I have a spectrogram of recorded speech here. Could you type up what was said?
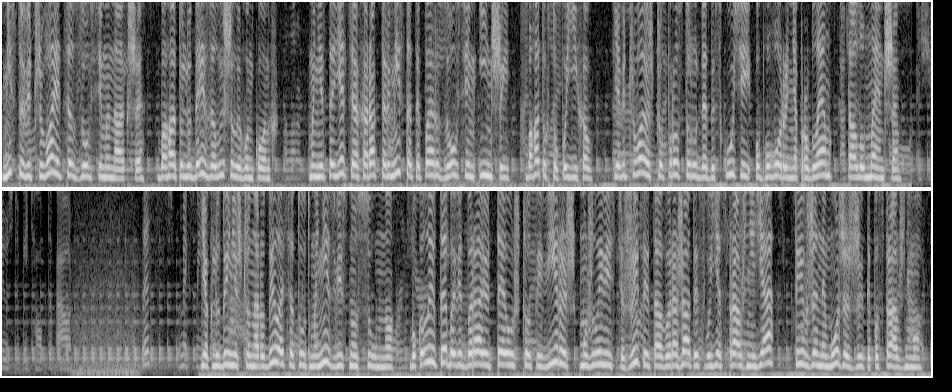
Місто відчувається зовсім інакше. Багато людей залишили Гонконг. Мені здається, характер міста тепер зовсім інший. Багато хто поїхав. Я відчуваю, що простору для дискусій, обговорення проблем стало менше. Як людині, що народилася тут, мені звісно сумно. Бо коли в тебе відбирають те, у що ти віриш, можливість жити та виражати своє справжнє я, ти вже не можеш жити по-справжньому. or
